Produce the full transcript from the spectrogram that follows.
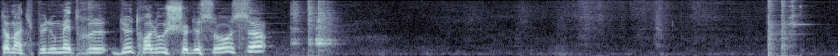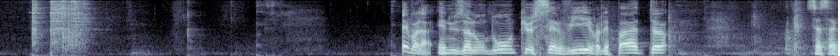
Thomas, tu peux nous mettre deux, trois louches de sauce. Et voilà. Et nous allons donc servir les pâtes. Ça, ça,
